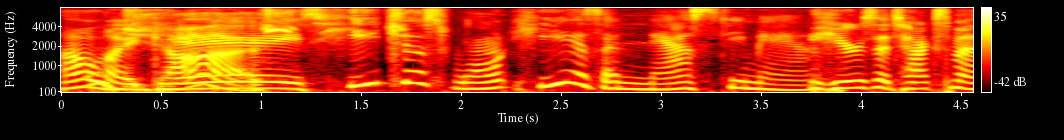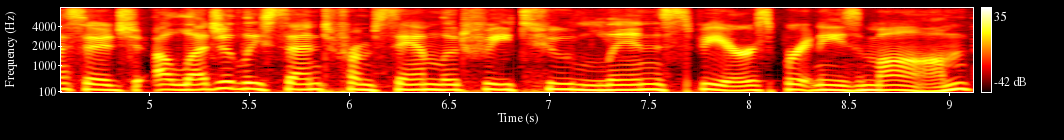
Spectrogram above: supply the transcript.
Oh, my gosh. He just won't. He is a nasty man. Here's a text message allegedly sent from Sam Lutfi to Lynn Spears, Britney's mom.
